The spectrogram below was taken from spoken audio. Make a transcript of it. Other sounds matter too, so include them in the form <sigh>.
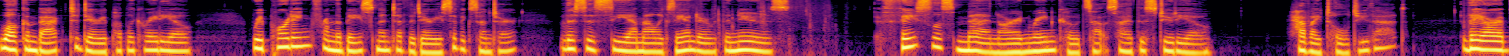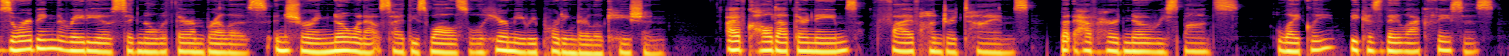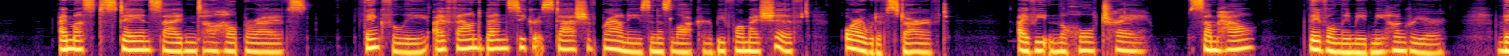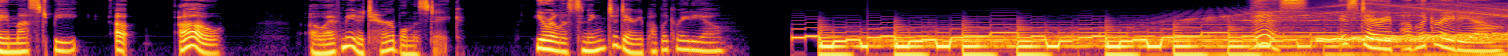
Welcome back to Derry Public Radio. Reporting from the basement of the Derry Civic Center, this is CM Alexander with the news. Faceless men are in raincoats outside the studio. Have I told you that? They are absorbing the radio signal with their umbrellas, ensuring no one outside these walls will hear me reporting their location. I have called out their names 500 times, but have heard no response likely because they lack faces. I must stay inside until help arrives. Thankfully, I found Ben's secret stash of brownies in his locker before my shift, or I would have starved. I've eaten the whole tray. Somehow, they've only made me hungrier. They must be. Uh, oh. Oh, I've made a terrible mistake. You're listening to Derry Public Radio. Public Radio.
